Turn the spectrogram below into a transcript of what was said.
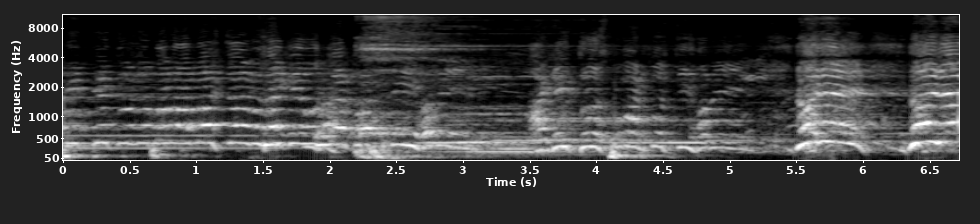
পিতৃতুল্য বাবা মাস্টার মশাইকে উদ্ধার করতেই হবে। আগে দোষ প্রমাণ করতেই হবে। নইলে নইলে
